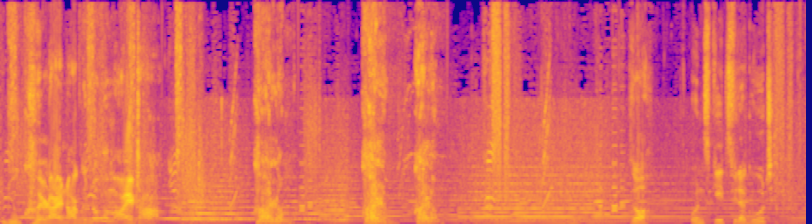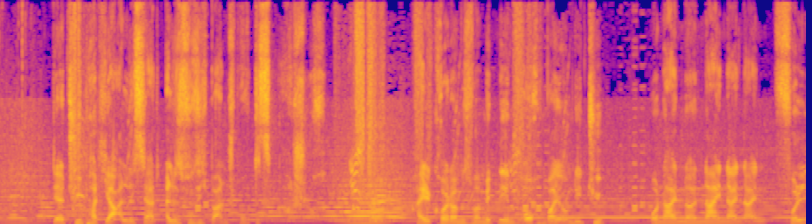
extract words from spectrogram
du kleiner Gnome, Alter! Gollum! So, uns geht's wieder gut. Der Typ hat ja alles. Der hat alles für sich beansprucht. Das Arschloch. Heilkräuter müssen wir mitnehmen. Brauchen wir ja um die Typ... Oh nein, nein, nein, nein, nein. Voll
